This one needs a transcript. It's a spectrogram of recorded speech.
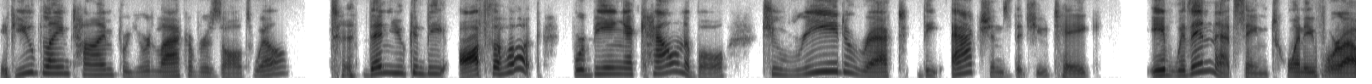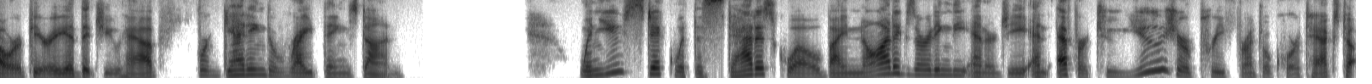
If you blame time for your lack of results, well, then you can be off the hook for being accountable to redirect the actions that you take within that same 24 hour period that you have for getting the right things done. When you stick with the status quo by not exerting the energy and effort to use your prefrontal cortex to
